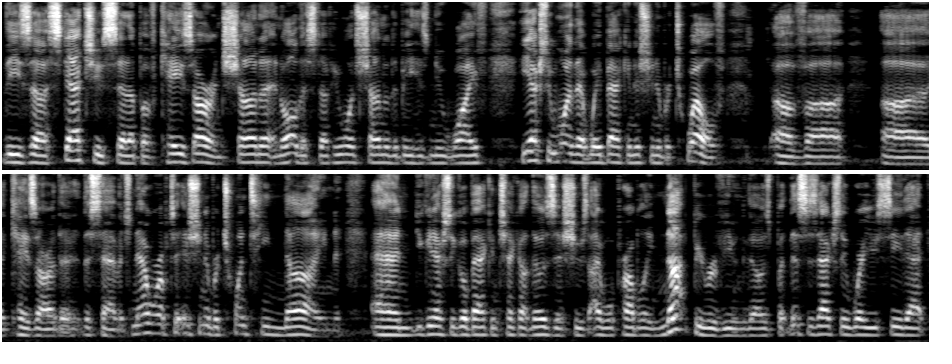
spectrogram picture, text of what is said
these uh, statues set up of Ka-Zar and Shanna and all this stuff. He wants Shanna to be his new wife. He actually wanted that way back in issue number 12 of. Uh, uh, Ka-Zar the, the Savage. Now we're up to issue number 29, and you can actually go back and check out those issues. I will probably not be reviewing those, but this is actually where you see that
